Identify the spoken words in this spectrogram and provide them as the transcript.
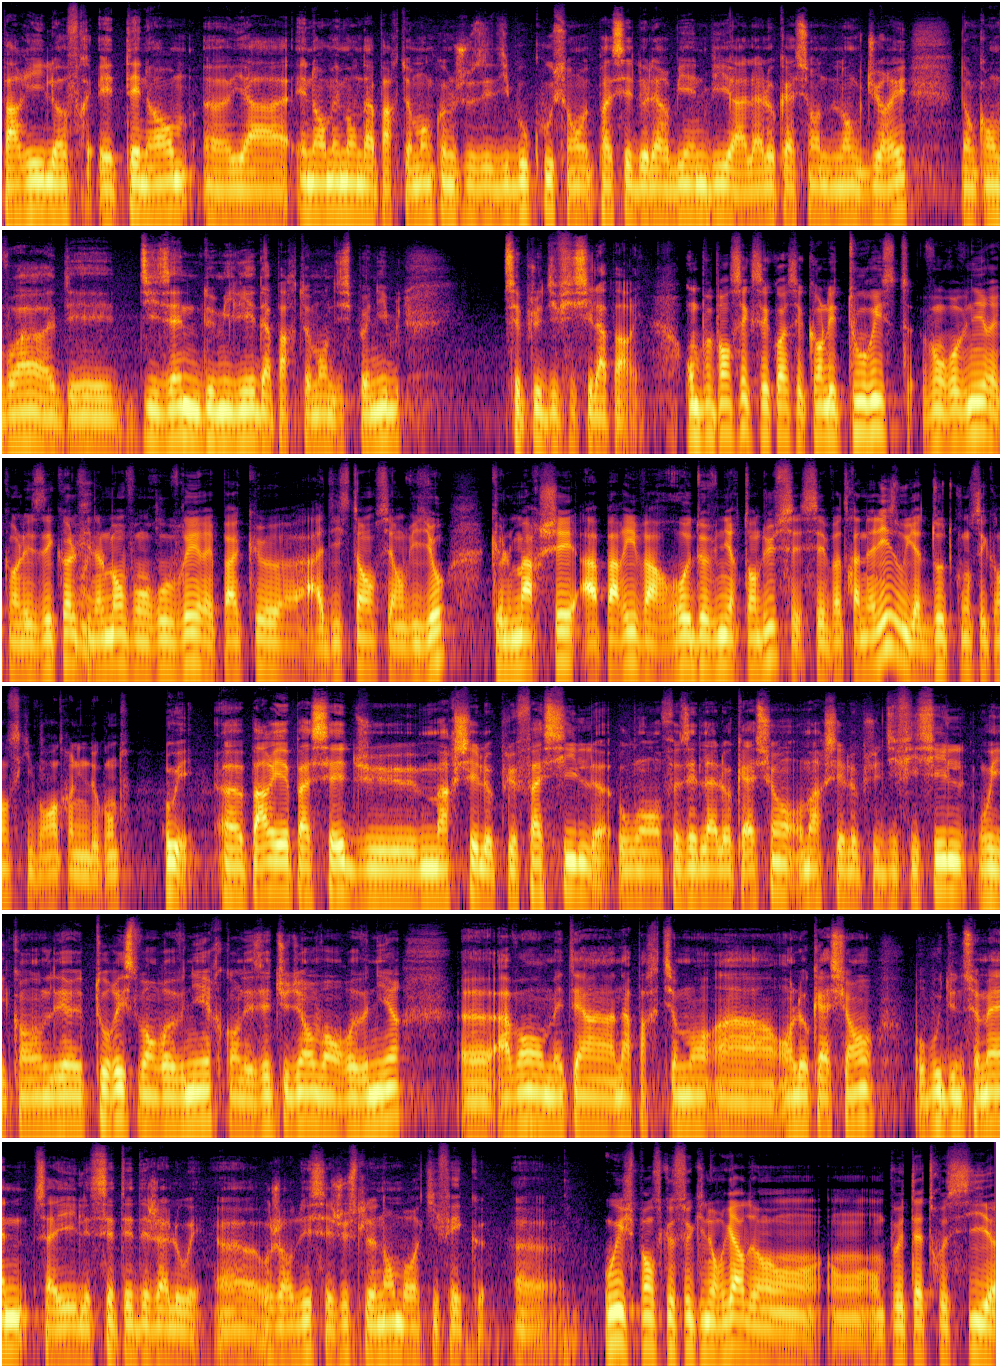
Paris, l'offre est énorme. Il y a énormément d'appartements. Comme je vous ai dit, beaucoup sont passés de l'Airbnb à la location de longue durée. Donc on voit des dizaines de milliers d'appartements disponibles c'est plus difficile à Paris. On peut penser que c'est quoi? C'est quand les touristes vont revenir et quand les écoles finalement vont rouvrir et pas que euh, à distance et en visio, que le marché à Paris va redevenir tendu. C'est votre analyse ou il y a d'autres conséquences qui vont rentrer en ligne de compte? Oui, euh, Paris est passé du marché le plus facile où on faisait de la location au marché le plus difficile. Oui, quand les touristes vont revenir, quand les étudiants vont revenir, euh, avant, on mettait un appartement en location. Au bout d'une semaine, ça y est, c'était déjà loué. Euh, aujourd'hui, c'est juste le nombre qui fait que. Euh, oui, je pense que ceux qui nous regardent ont, peut-être aussi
